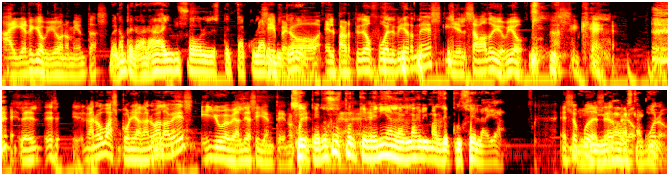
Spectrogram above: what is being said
ayer llovió, no mientas. Bueno, pero ahora hay un sol espectacular. Sí, pero el partido fue el viernes y el sábado llovió. Así que ganó Vasconia, ganó a la vez y llueve al día siguiente. sí, pero eso es porque venían las lágrimas de Pucela ya. Eso puede ser, pero bueno.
